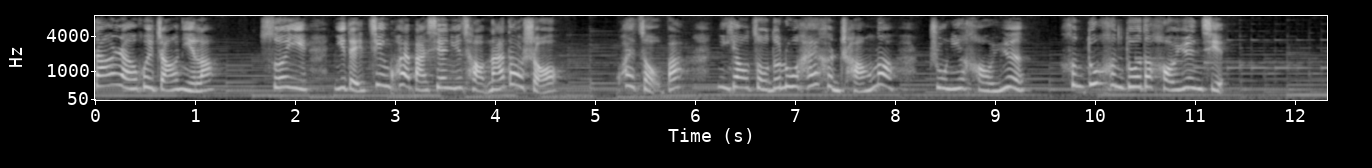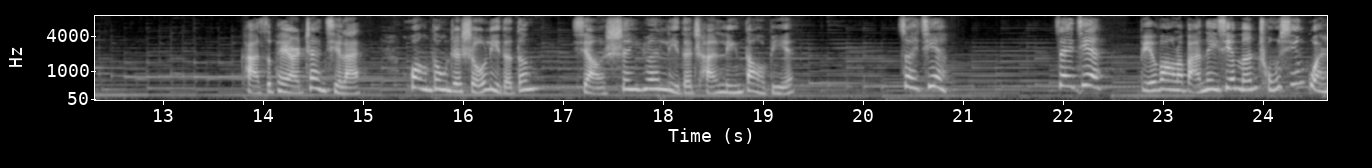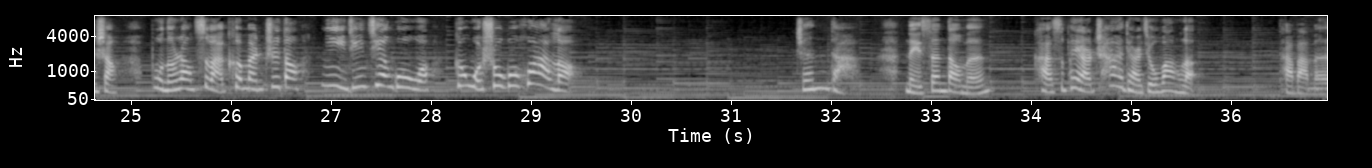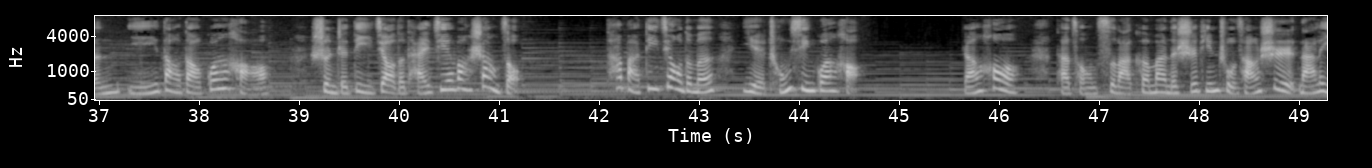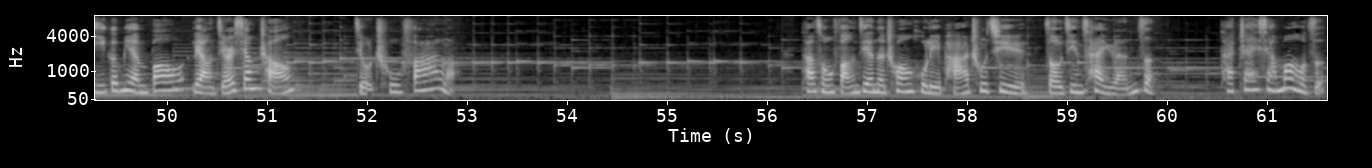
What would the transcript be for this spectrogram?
当然会找你了，所以你得尽快把仙女草拿到手。快走吧，你要走的路还很长呢。祝你好运，很多很多的好运气。卡斯佩尔站起来，晃动着手里的灯，向深渊里的蝉铃道别：“再见，再见。”别忘了把那些门重新关上，不能让茨瓦克曼知道你已经见过我，跟我说过话了。真的，那三道门，卡斯佩尔差点就忘了。他把门一道道关好，顺着地窖的台阶往上走。他把地窖的门也重新关好，然后他从茨瓦克曼的食品储藏室拿了一个面包，两节香肠。就出发了。他从房间的窗户里爬出去，走进菜园子。他摘下帽子，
